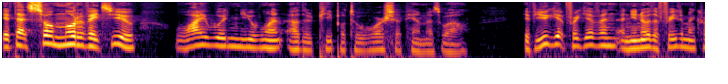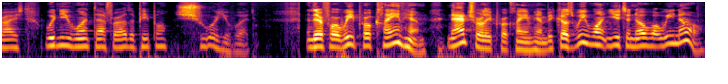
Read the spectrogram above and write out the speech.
If that so motivates you, why wouldn't you want other people to worship Him as well? If you get forgiven and you know the freedom in Christ, wouldn't you want that for other people? Sure, you would. And therefore, we proclaim Him, naturally proclaim Him, because we want you to know what we know.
